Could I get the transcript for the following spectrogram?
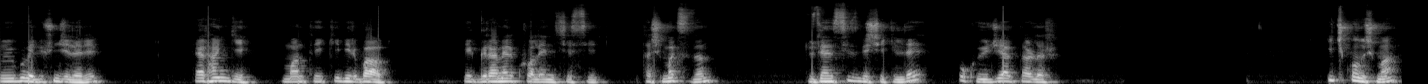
duygu ve düşünceleri herhangi mantıki bir bağ ve gramer kural endişesi taşımaksızın düzensiz bir şekilde okuyucuya aktarılır. İç konuşma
